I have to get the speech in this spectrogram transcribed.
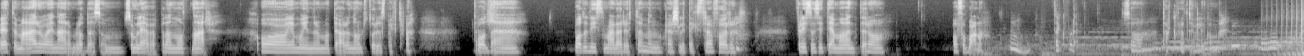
vet hvem er, og i nærområdet som, som lever på den måten her. Og jeg må innrømme at jeg har enormt stor respekt for det. Både, både de som er der ute, men kanskje litt ekstra for, for de som sitter hjemme og venter, og, og for barna. Mm. Takk for det. Så takk for at du ville komme.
